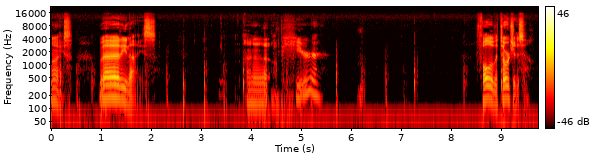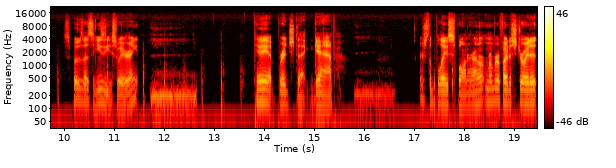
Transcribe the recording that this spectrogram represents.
Nice. Very nice. Uh, up here? Follow the torches. Suppose that's the easiest way, right? Okay, I bridged that gap. There's the blaze spawner. I don't remember if I destroyed it.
